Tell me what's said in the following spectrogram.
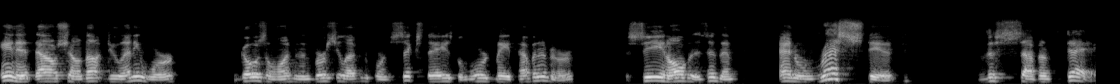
In it thou shalt not do any work." It goes on, and in verse eleven, "For in six days the Lord made heaven and earth, the sea and all that is in them, and rested the seventh day."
